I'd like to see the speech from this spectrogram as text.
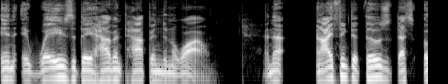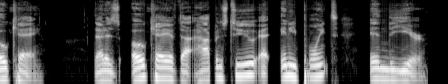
in ways that they haven't happened in a while. And that and I think that those that's okay. That is okay if that happens to you at any point in the year.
